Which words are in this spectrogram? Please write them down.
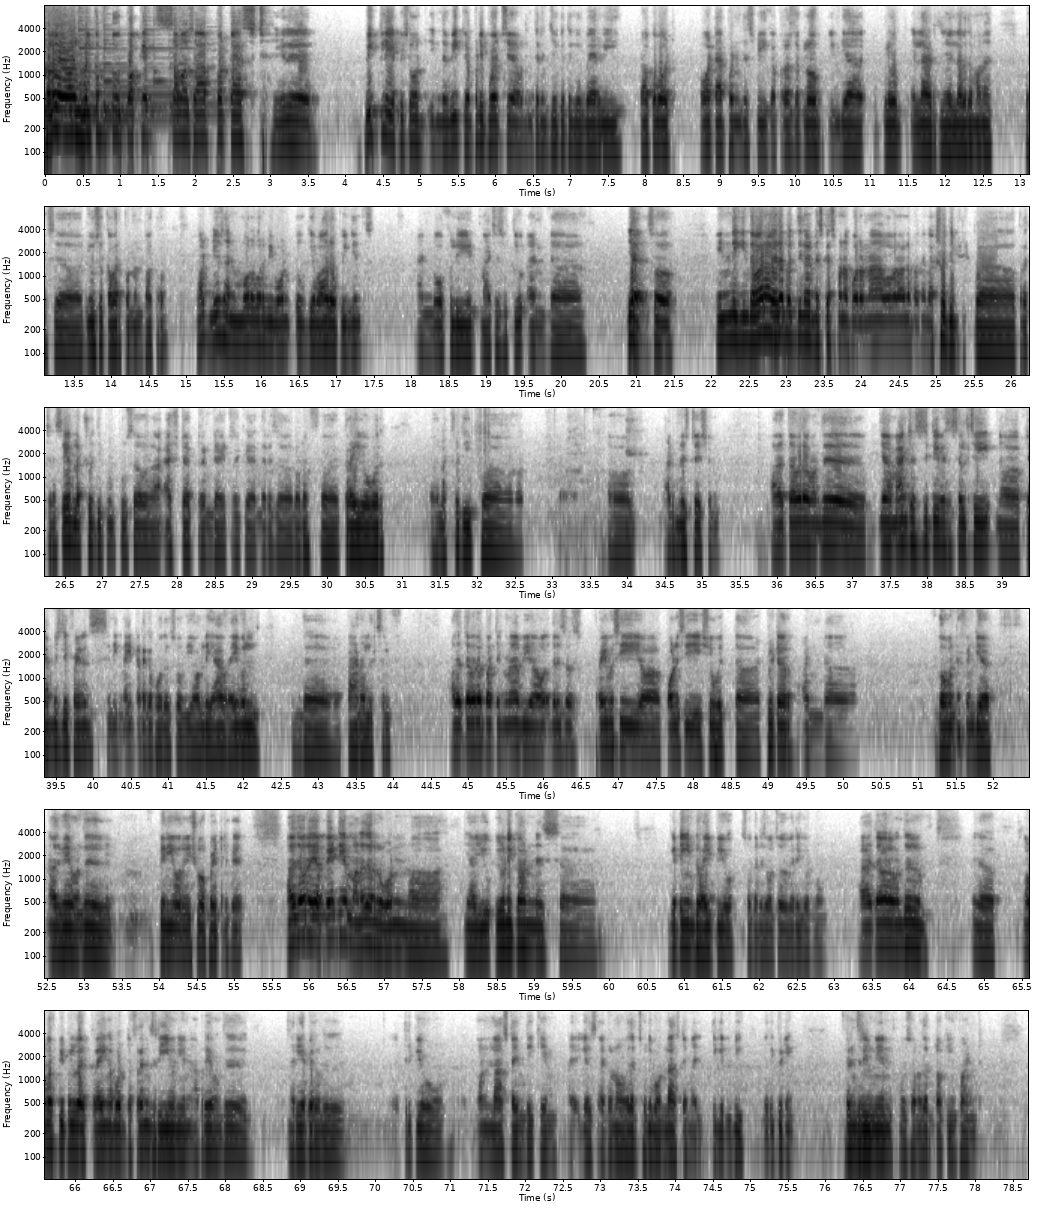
Hello all welcome to pocket samosa podcast இது weekly episode இந்த week எப்படி போச்சு அப்படின்னு தெரிஞ்சுக்கிறதுக்கு where we talk about what happen this week across the globe India globe எல்லா இடத்துலையும் எல்லா விதமான நியூஸும் கவர் பண்ணணும்னு பார்க்குறோம். Not news and moreover we want to give our opinions and hopefully it matches with you and uh so இன்னைக்கு இந்த வாரம் எதை பற்றிலாம் டிஸ்கஸ் பண்ண போறோம்னா ஓவரால பார்த்தா லக்ஷதீப் பிரச்சனை. சேவ் லக்ஷதீப்னு புதுசாக ஹேஷ்டாக் ட்ரெண்ட் ஆகிட்டு இருக்கு. அந்த is lot of cry over Lakshadweep administration அதை தவிர வந்து Manchester City vs Chelsea Champions League finals இன்னைக்கு நைட் நடக்க போகுது. So we already have rival இந்த பேனல் இட் செல்ஃப் அதை தவிர பார்த்தீங்கன்னா we there is a privacy policy issue with Twitter and government of India அதுவே வந்து பெரிய ஒரு இஷ்யூவாக போயிட்டு இருக்கு அது தவிர Paytm another one unicorn is getting into IPO so that is also very good one அது தவிர வந்து lot of people were crying about the Friends reunion அப்படியே வந்து நிறைய பேர் வந்து திருப்பியும் one last time the game I guess I don't know whether சொல்லி one last time I think it be repeating Friends reunion one another talking talking point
